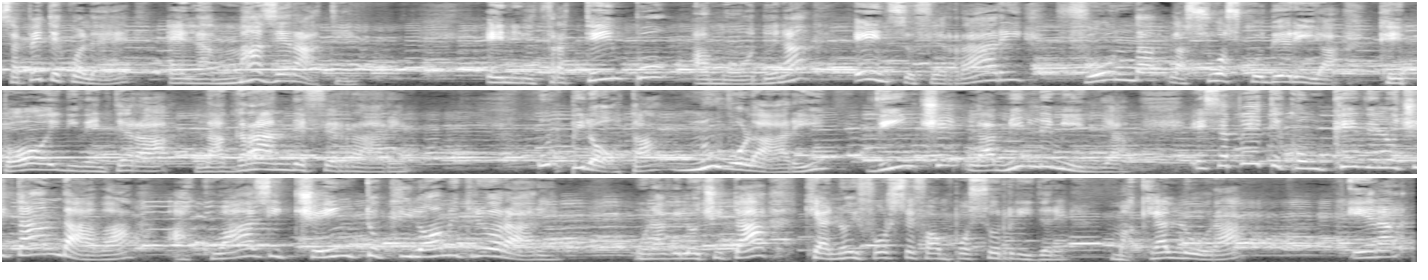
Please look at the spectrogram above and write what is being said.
Sapete qual è? È la Maserati. E nel frattempo, a Modena, Enzo Ferrari fonda la sua scuderia, che poi diventerà la grande Ferrari. Un pilota, Nuvolari, vince la mille miglia e sapete con che velocità andava? A quasi 100 km orari una velocità che a noi forse fa un po' sorridere, ma che allora era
